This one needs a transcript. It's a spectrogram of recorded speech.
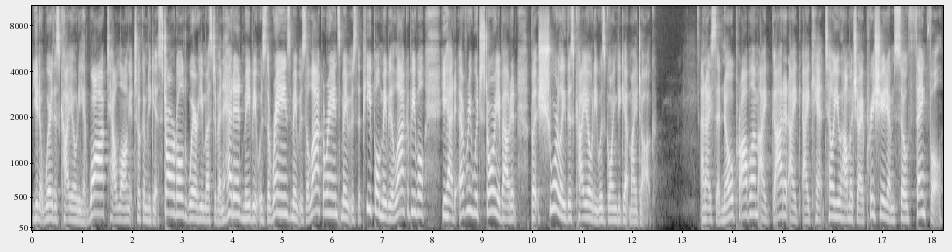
you know, where this coyote had walked, how long it took him to get startled, where he must have been headed. Maybe it was the rains, maybe it was the lack of rains, maybe it was the people, maybe the lack of people. He had every which story about it, but surely this coyote was going to get my dog. And I said, No problem. I got it. I, I can't tell you how much I appreciate it. I'm so thankful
